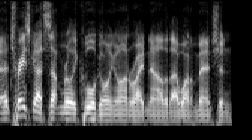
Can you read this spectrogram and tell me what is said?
uh, Trey's got something really cool going on right now that I want to mention.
